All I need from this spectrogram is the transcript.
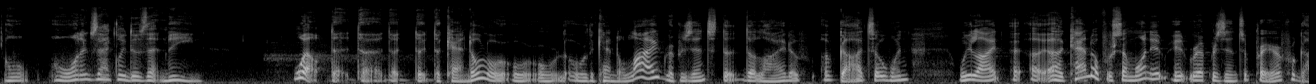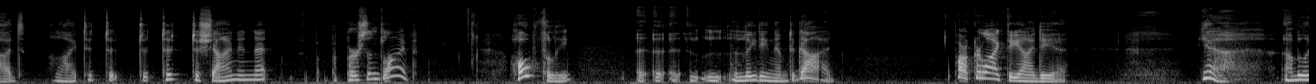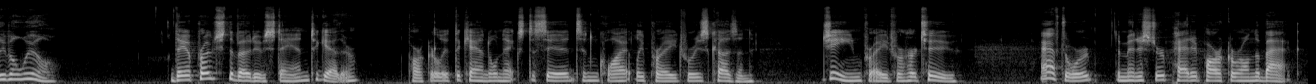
Oh, what exactly does that mean? Well, the, the, the, the, candle or, or, or, the candle light represents the, the light of, of God. So when we light a, a candle for someone, it, it represents a prayer for God's light to, to, to, to, to shine in that person's life. Hopefully, uh, uh, leading them to God. Parker liked the idea. Yeah, I believe I will. They approached the votive stand together. Parker lit the candle next to Sid's and quietly prayed for his cousin. Jean prayed for her too. Afterward, the minister patted Parker on the back.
